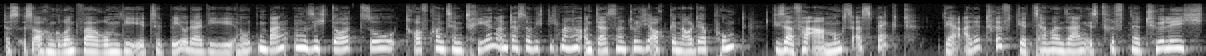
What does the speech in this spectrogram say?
Das ist auch ein Grund, warum die EZB oder die Notenbanken sich dort so drauf konzentrieren und das so wichtig machen. Und das ist natürlich auch genau der Punkt, dieser Verarmungsaspekt der alle trifft. Jetzt kann man sagen, es trifft natürlich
